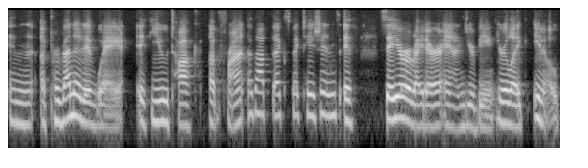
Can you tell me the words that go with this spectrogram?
in a preventative way, if you talk upfront about the expectations, if say you're a writer and you're being you're like you know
